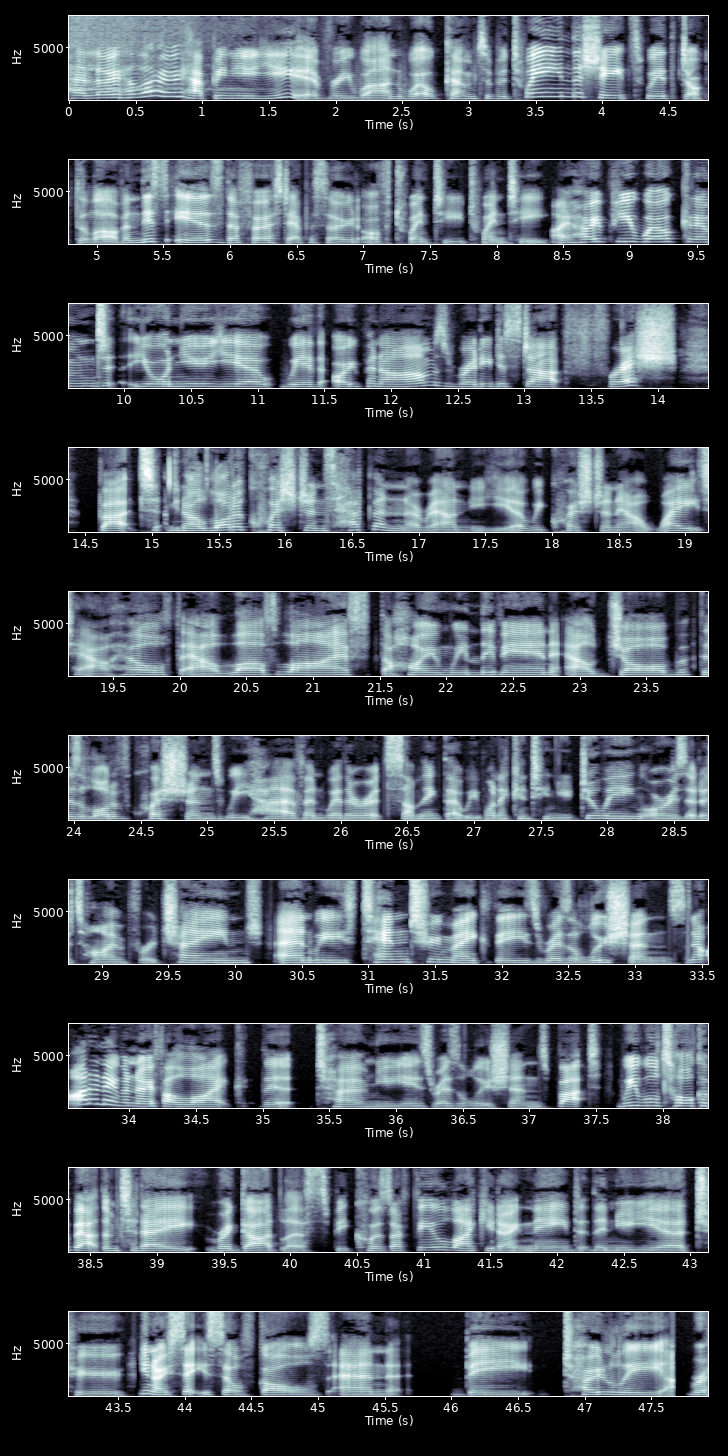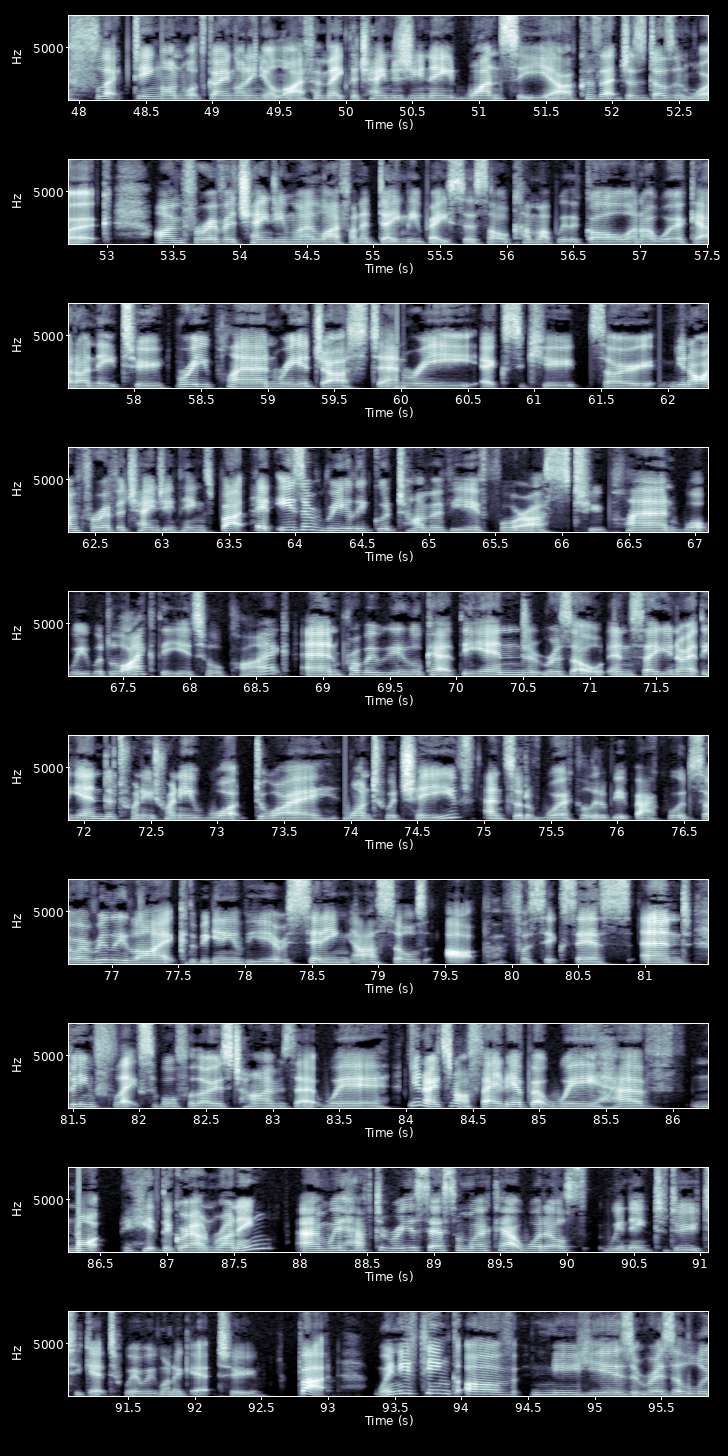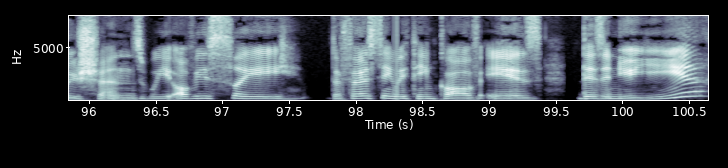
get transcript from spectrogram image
Hello, hello. Happy New Year, everyone. Welcome to Between the Sheets with Dr. Love. And this is the first episode of 2020. I hope you welcomed your new year with open arms, ready to start fresh but, you know, a lot of questions happen around New Year. We question our weight, our health, our love life, the home we live in, our job. There's a lot of questions we have, and whether it's something that we want to continue doing or is it a time for a change. And we tend to make these resolutions. Now, I don't even know if I like the term New Year's resolutions, but we will talk about them today regardless because I feel like you don't need the new year to, you know, set yourself goals and be totally uh, reflecting on what's going on in your life and make the changes you need once a year because that just doesn't work. I'm forever changing my life on a daily basis. I'll come up with a goal and I work out I need to replan, readjust, and re execute. So, you know, I'm forever changing things, but it is a really good time of year for us to plan what we would like the year to look like and probably look at the end result and say, you know, at the end of 2020, what do I want to achieve and sort of work a little bit backwards. So, I really like the beginning of the year is setting ourselves up for success and being flexible for those times that we're, you know, it's not failure, but we have not hit the ground running and we have to reassess and work out what else we need to do to get to where we want to get to. But when you think of New Year's resolutions, we obviously, the first thing we think of is there's a new year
